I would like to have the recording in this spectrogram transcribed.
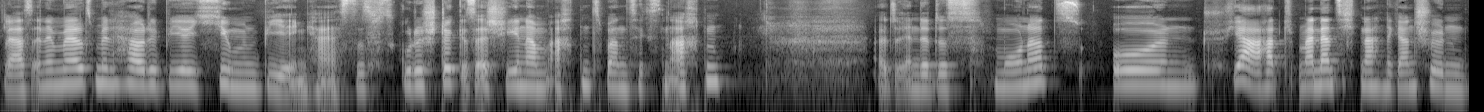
Glass Animals mit How to Be a Human Being heißt. Das gute Stück ist erschienen am 28.08., also Ende des Monats. Und ja, hat meiner Ansicht nach eine ganz schöne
